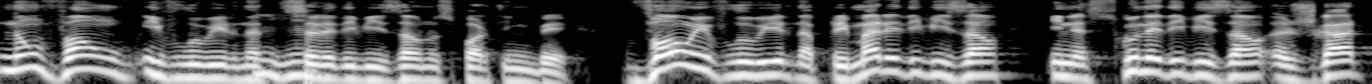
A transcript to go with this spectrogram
não vão evoluir na terceira divisão no Sporting B. Vão evoluir na primeira divisão e na segunda divisão a jogar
